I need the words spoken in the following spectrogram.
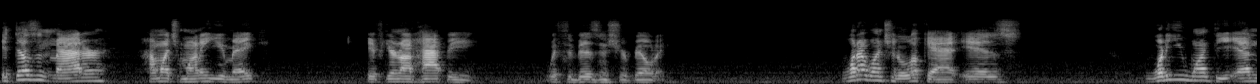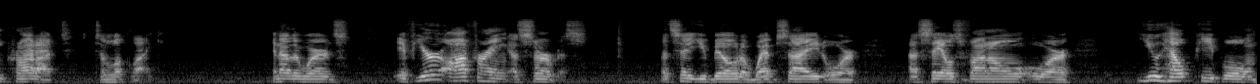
It doesn't matter how much money you make if you're not happy with the business you're building. What I want you to look at is what do you want the end product to look like? In other words, if you're offering a service, let's say you build a website or a sales funnel or you help people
